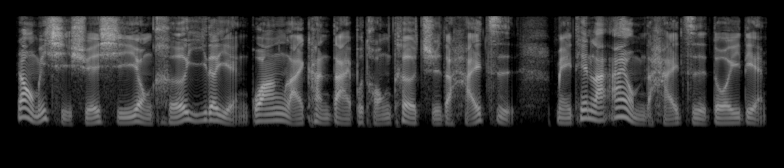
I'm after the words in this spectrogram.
让我们一起学习，用合宜的眼光来看待不同特质的孩子，每天来爱我们的孩子多一点。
